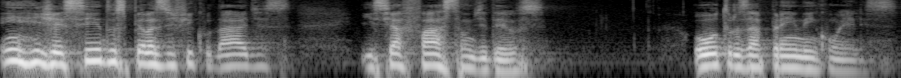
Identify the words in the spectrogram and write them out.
enrijecidos pelas dificuldades e se afastam de Deus outros aprendem com eles.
